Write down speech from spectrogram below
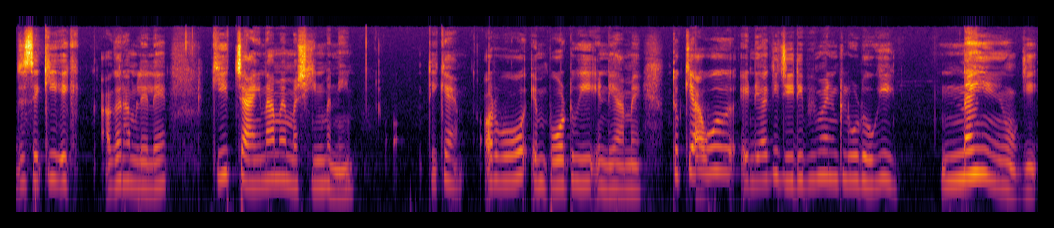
जैसे कि एक अगर हम ले लें कि चाइना में मशीन बनी, ठीक है, और वो इम्पोर्ट हुई इंडिया में तो क्या वो इंडिया की जीडीपी में इंक्लूड होगी? नहीं होगी,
